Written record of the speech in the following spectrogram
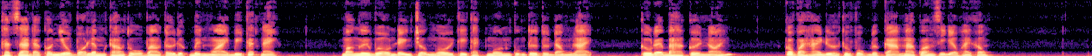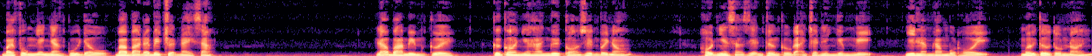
thật ra đã có nhiều võ lâm cao thủ vào tới được bên ngoài bí thất này. Mọi người vừa ổn định chỗ ngồi thì thạch môn cũng từ từ đóng lại. Cửu đại bà cười nói, có phải hai đứa thu phục được cả ma quang di điệu hay không? Bạch Phụng nhẹ nhàng cúi đầu, bà bà đã biết chuyện này sao? Lão bà mỉm cười, cứ coi như hai người có duyên với nó. Hốt nhìn sắc diện thường cửu đại trở nên nghiêm nghị, nhìn Lam Long một hồi, mới từ tốn nói.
